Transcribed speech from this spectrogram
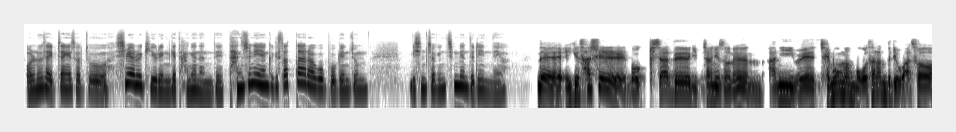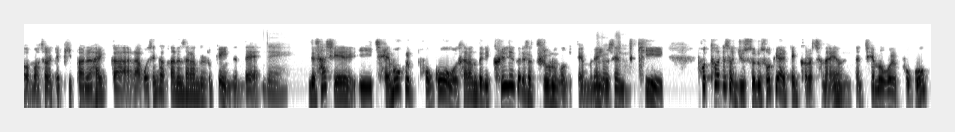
언론사 입장에서도 심혈을 기울이는 게 당연한데 단순히 그냥 그렇게 썼다라고 보기엔 좀 미심적인 측면들이 있네요. 네, 이게 사실 뭐 기자들 입장에서는 아니 왜 제목만 보고 사람들이 와서 뭐 저렇게 비판을 할까라고 생각하는 사람들도 꽤 있는데 네. 근데 사실 이 제목을 보고 사람들이 클릭을 해서 들어오는 거기 때문에 그렇죠. 요새는 특히 포털에서 뉴스를 소비할 땐 그렇잖아요. 일단 제목을 보고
